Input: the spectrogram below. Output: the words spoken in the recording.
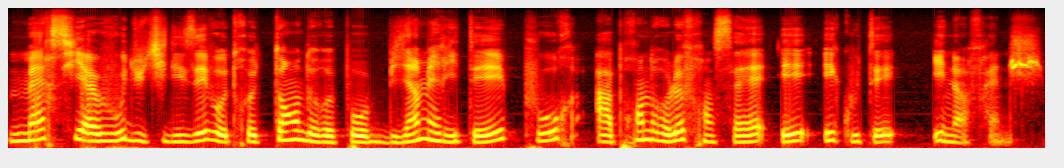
Merci à vous d'utiliser votre temps de repos bien mérité pour apprendre le français et écouter Inner French.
